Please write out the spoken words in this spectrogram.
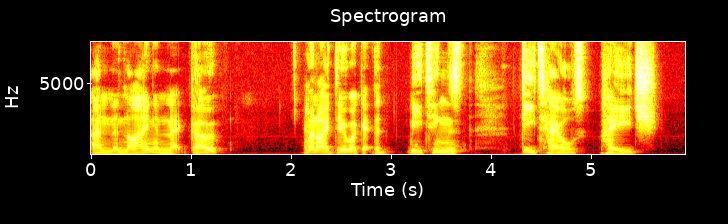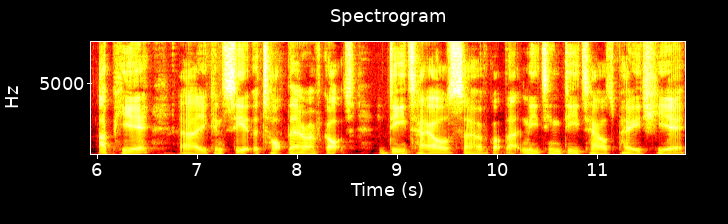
and the 9 and let go. When I do, I get the meetings details page up here. Uh, you can see at the top there, I've got details. So I've got that meeting details page here.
